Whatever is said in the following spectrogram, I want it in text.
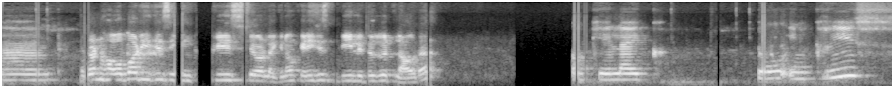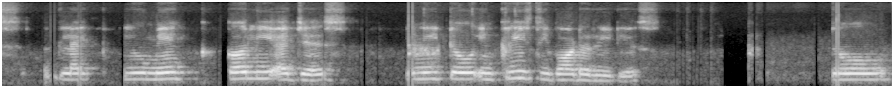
And Then how about you just increase your, like, you know, can you just be a little bit louder? okay, like to increase, like you make curly edges, you need to increase the border radius. So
